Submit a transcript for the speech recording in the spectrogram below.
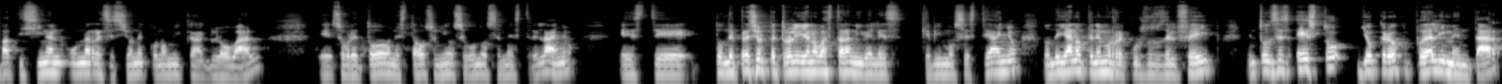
vaticinan una recesión económica global, eh, sobre todo en Estados Unidos segundo semestre del año, este, donde el precio del petróleo ya no va a estar a niveles que vimos este año, donde ya no tenemos recursos del FEIP. Entonces, esto yo creo que puede alimentar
